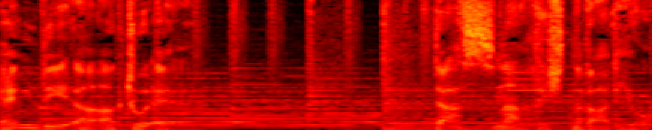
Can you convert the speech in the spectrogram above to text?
MDR aktuell. Das Nachrichtenradio.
